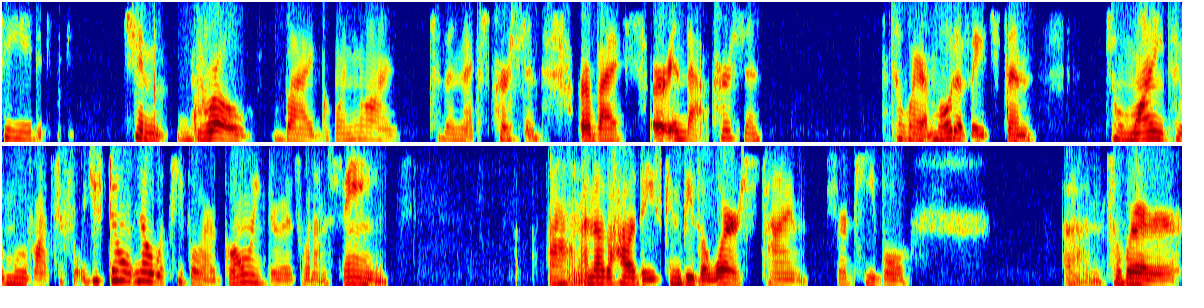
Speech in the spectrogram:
seed can grow by going on to the next person or by or in that person to where it motivates them to wanting to move on to you don't know what people are going through is what i'm saying um i know the holidays can be the worst time for people um to where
